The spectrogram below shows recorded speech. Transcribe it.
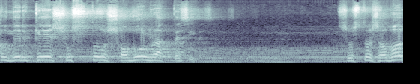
তোদেরকে সুস্থ, সবল রাখতেছি। সুস্থ, সবল?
